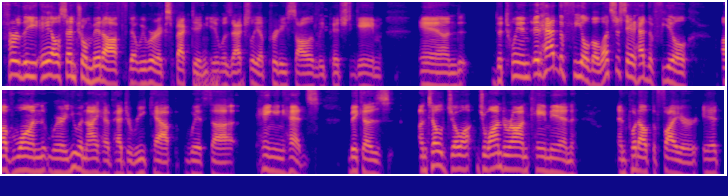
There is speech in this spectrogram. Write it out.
For the AL Central mid-off that we were expecting, it was actually a pretty solidly pitched game. And the Twins, it had the feel, though. Let's just say it had the feel of one where you and I have had to recap with uh, hanging heads because until jo- Duran came in and put out the fire, it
